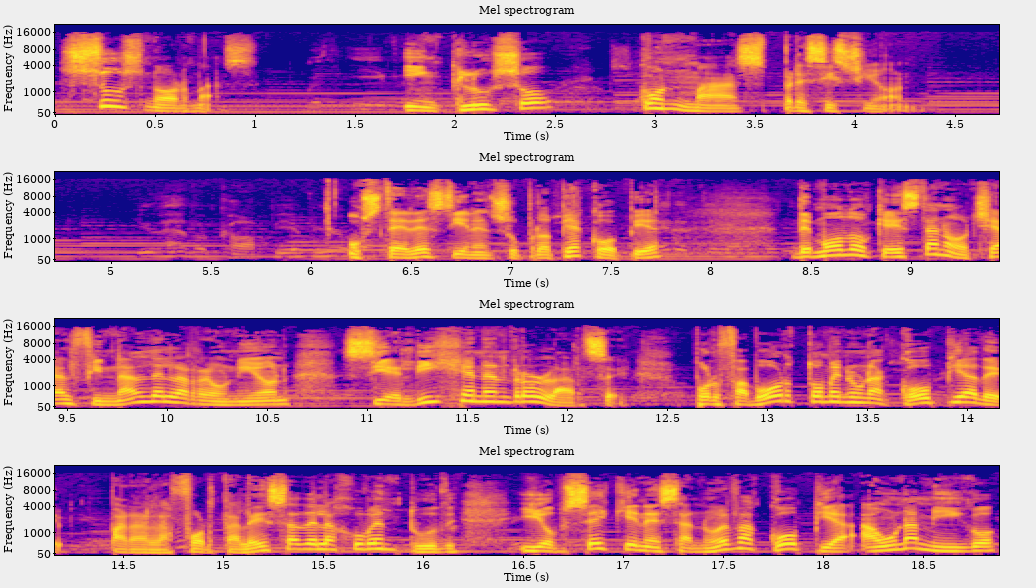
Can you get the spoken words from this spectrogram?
sus normas, incluso con más precisión. Ustedes tienen su propia copia de modo que esta noche, al final de la reunión, si eligen enrolarse, por favor tomen una copia de Para la Fortaleza de la Juventud y obsequien esa nueva copia a un amigo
